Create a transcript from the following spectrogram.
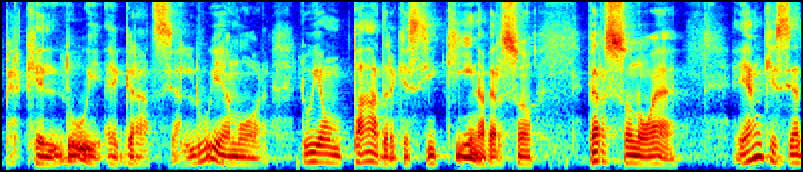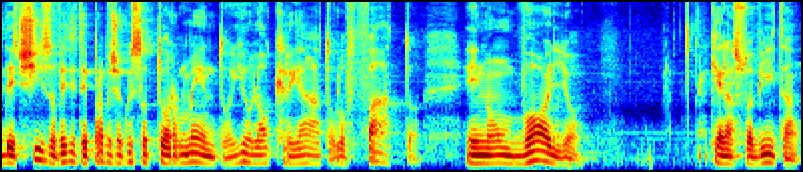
perché Lui è grazia, Lui è amore, Lui è un padre che si china verso, verso Noè e anche se ha deciso, vedete, proprio c'è questo tormento, io l'ho creato, l'ho fatto e non voglio che la sua vita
